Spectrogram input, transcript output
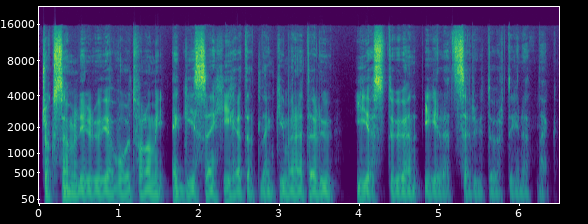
csak szemlélője volt valami egészen hihetetlen kimenetelű, ijesztően életszerű történetnek.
